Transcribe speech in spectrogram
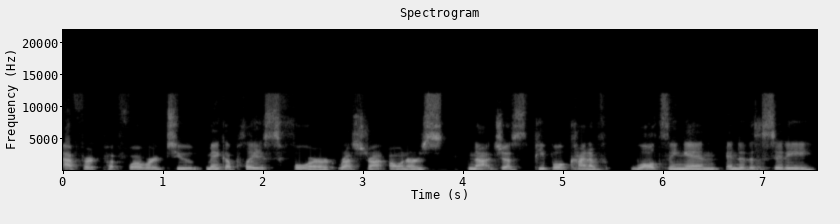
effort put forward to make a place for restaurant owners, not just people kind of waltzing in into the city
